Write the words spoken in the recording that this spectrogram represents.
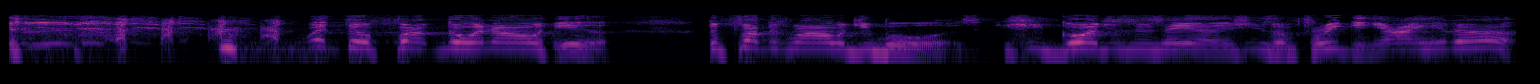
what the fuck going on here? The fuck is wrong with you boys? She's gorgeous as hell and she's a freak and y'all ain't hit her up.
